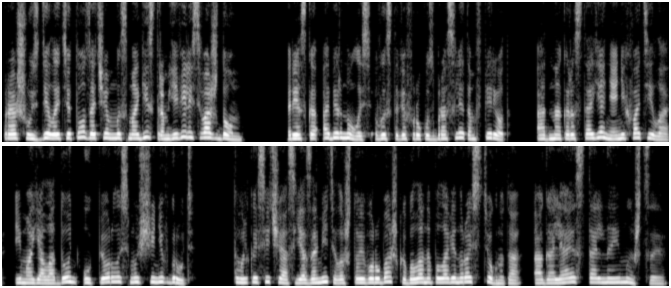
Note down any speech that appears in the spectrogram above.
«Прошу, сделайте то, зачем мы с магистром явились в ваш дом». Резко обернулась, выставив руку с браслетом вперед, однако расстояния не хватило, и моя ладонь уперлась мужчине в грудь. Только сейчас я заметила, что его рубашка была наполовину расстегнута, оголяя стальные мышцы.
